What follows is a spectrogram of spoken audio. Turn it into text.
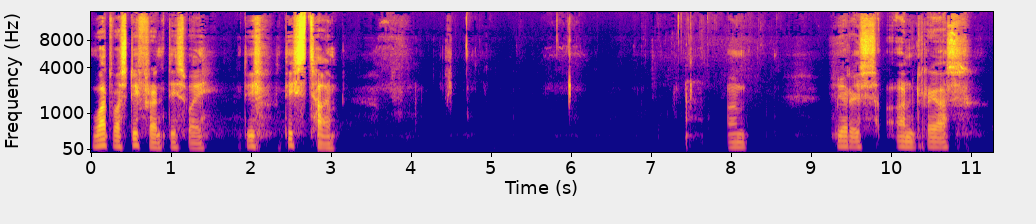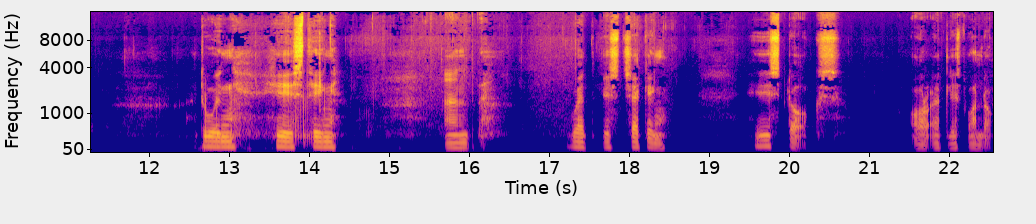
what was different this way? this, this time. And here is Andreas doing his thing and Wet is checking his dogs or at least one dog.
